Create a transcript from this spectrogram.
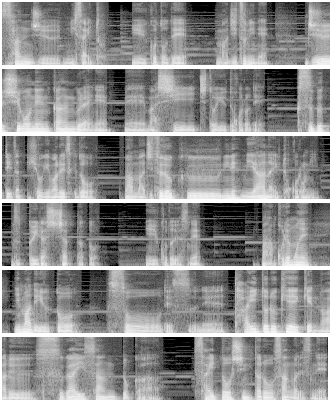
32歳ということで、まあ実にね、14、5年間ぐらいね、えーまあ C1 というところでくすぶっていたって表現悪いですけど、まあまあ実力にね、見合わないところにずっといらっしゃったということですね。まあこれもね、今で言うと、そうですね、タイトル経験のある菅井さんとか斎藤慎太郎さんがですね、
